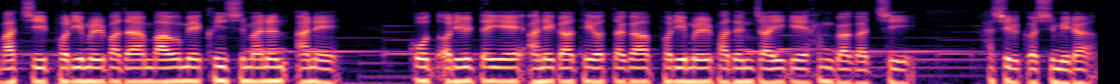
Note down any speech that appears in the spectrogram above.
마치 버림을 받아 마음에 근심하는 아내 곧 어릴 때에 아내가 되었다가 버림을 받은 자에게 함과 같이 하실 것임이라.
